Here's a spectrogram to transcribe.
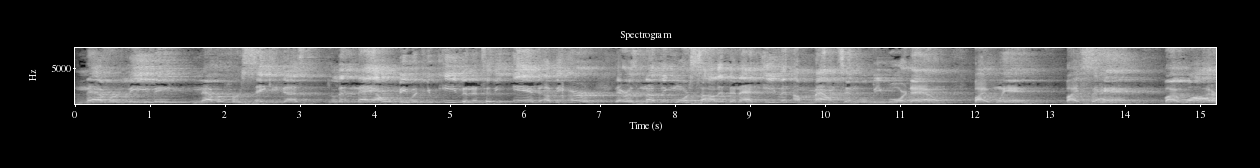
never leaving, never forsaking us. Nay, I will be with you even until the end of the earth. There is nothing more solid than that. Even a mountain will be worn down by wind, by sand, by water.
